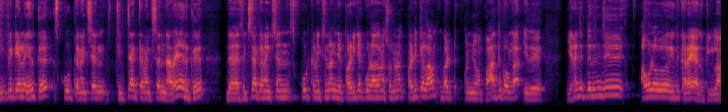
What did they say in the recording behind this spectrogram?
என்பிடிஎல்ல இருக்குது ஸ்கூட் கனெக்ஷன் சிக்ஜாக் கனெக்ஷன் நிறைய இருக்குது இந்த சிக்ஸாக் கனெக்ஷன் ஸ்கூட் கனெக்ஷன்லாம் நீங்கள் படிக்கக்கூடாதுன்னு சொன்னால் படிக்கலாம் பட் கொஞ்சம் பார்த்துக்கோங்க. இது எனக்கு தெரிஞ்சு அவ்வளோ இது கிடையாது ஓகேங்களா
